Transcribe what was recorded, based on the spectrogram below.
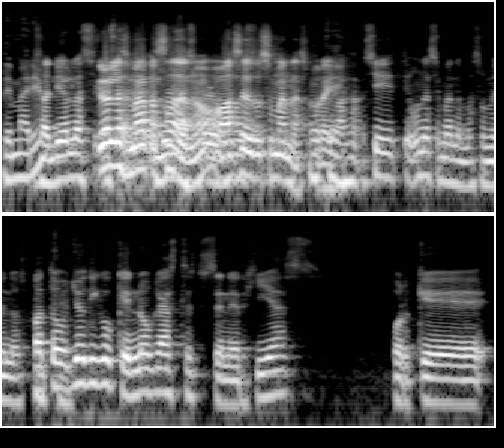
de Mario? Salió la, Creo la semana pasada, lunes, ¿no? O hace dos semanas, por ahí. Ajá, sí, una semana más o menos. Pato, yo digo que no gastes tus energías porque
